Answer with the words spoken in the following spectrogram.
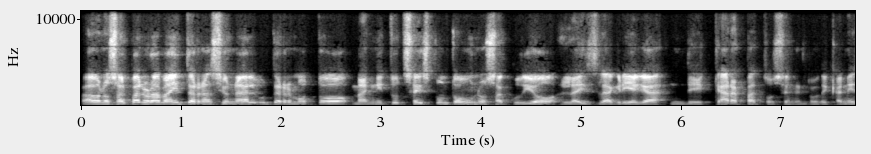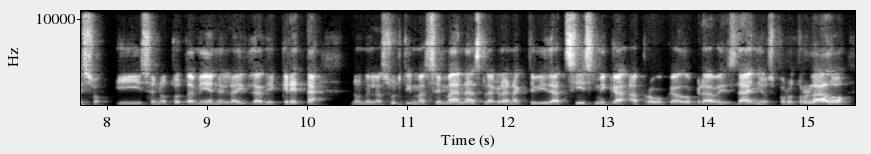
Vámonos al panorama internacional. Un terremoto magnitud 6.1 sacudió la isla griega de Cárpatos en el Dodecaneso y se notó también en la isla de Creta, donde en las últimas semanas la gran actividad sísmica ha provocado graves daños. Por otro lado,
